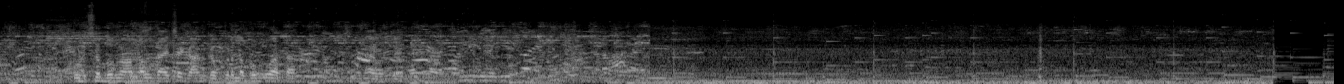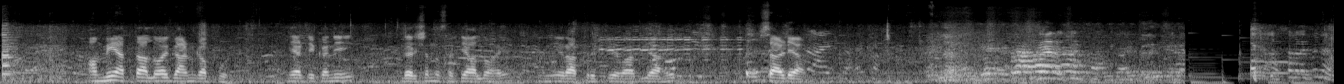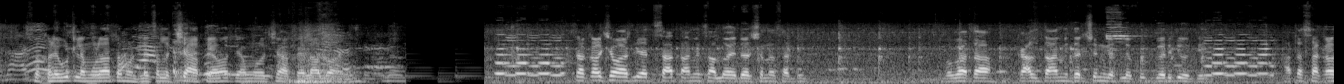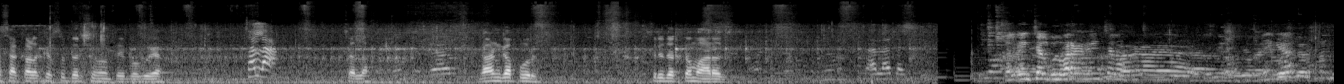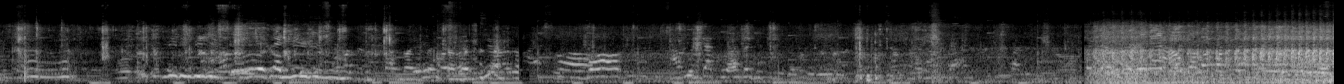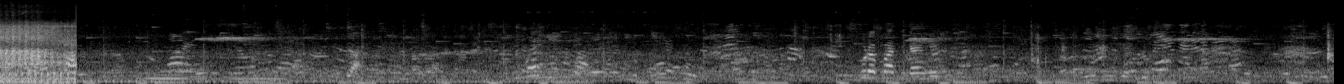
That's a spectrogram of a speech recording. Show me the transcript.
पुढचं बघू आम्हाला जायचं कपूरला. बघू आता काय होतंय. आम्ही आत्ता आलो आहे गाणगापूर. या ठिकाणी दर्शनासाठी आलो आहे. आणि रात्रीचे वाजले आहेत. साडेआठ सकाळी उठल्यामुळं आता म्हटलं चला चहा प्यावा त्यामुळं चहा प्यायला आलो आहे सकाळचे वाजले आहेत सात आम्ही चाललो आहे दर्शनासाठी. बघू आता काल तर आम्ही दर्शन घेतलं खूप गर्दी होती. आता सकाळ सकाळ कसं दर्शन होतंय बघूया. चला. चला. गाणगापूर श्री दत्त महाराज. चल कहीं चल गुलबर्गा कहीं चलो. दिगंबरा पाठ दिगंबरा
